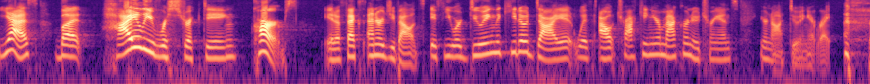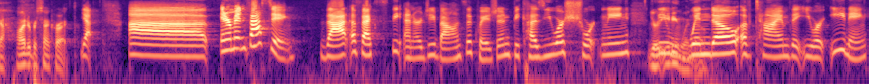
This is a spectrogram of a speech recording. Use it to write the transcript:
yes, but highly restricting carbs. It affects energy balance. If you are doing the keto diet without tracking your macronutrients, you're not doing it right. Yeah, 100% correct. Yeah. Uh, intermittent fasting. That affects the energy balance equation because you are shortening Your the eating window. of time that you are eating.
